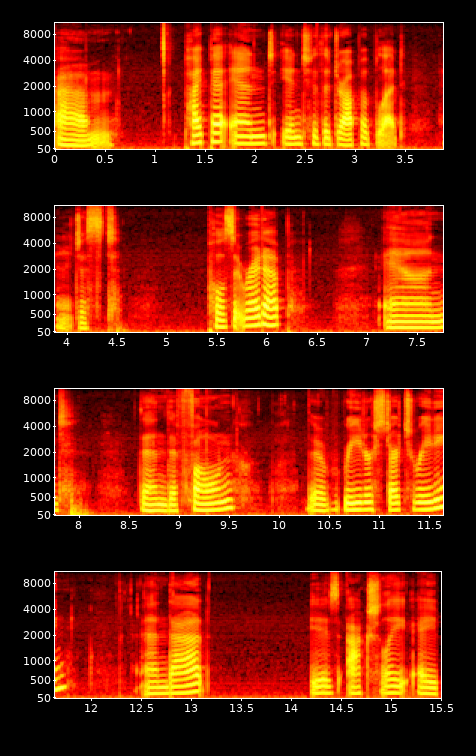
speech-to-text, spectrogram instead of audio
um, pipette end into the drop of blood. And it just pulls it right up. And then the phone, the reader starts reading. And that is actually a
